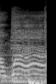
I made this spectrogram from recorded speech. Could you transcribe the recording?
a while.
